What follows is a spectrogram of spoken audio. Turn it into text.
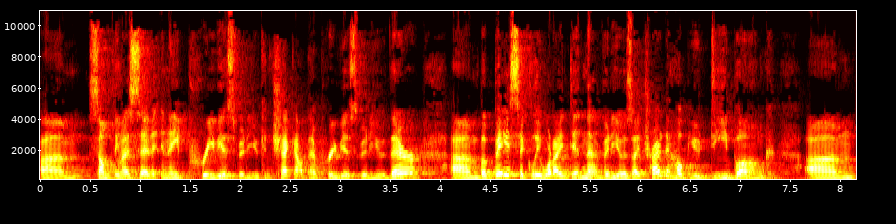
um, something I said in a previous video. You can check out that previous video there. Um, but basically, what I did in that video is I tried to help you debunk, um,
